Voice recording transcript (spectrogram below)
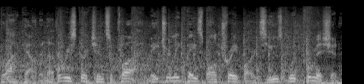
Blackout and other restrictions apply. Major League Baseball trademarks used with permission.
